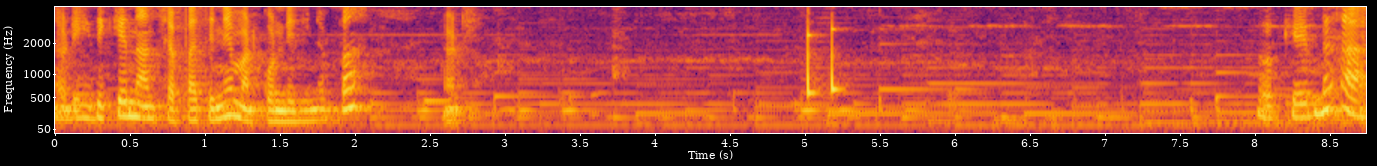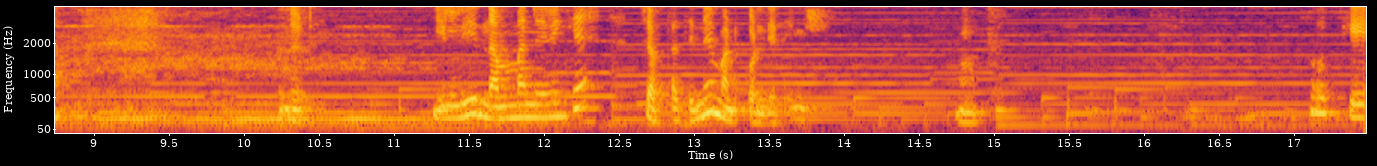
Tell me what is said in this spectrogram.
ನೋಡಿ, ಇದಕ್ಕೆ ನಾನು ಚಪಾತಿನೇ ಮಾಡ್ಕೊಂಡಿದ್ದೀನಪ್ಪ. ನೋಡಿ. ಓಕೆನಾ ನೋಡಿ, ಇಲ್ಲಿ ನಮ್ಮ ಮನೆಗೆ ಚಪಾತಿನೇ ಮಾಡ್ಕೊಂಡಿದ್ದೀನಿ. ಹ್ಞೂ ಓಕೆ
